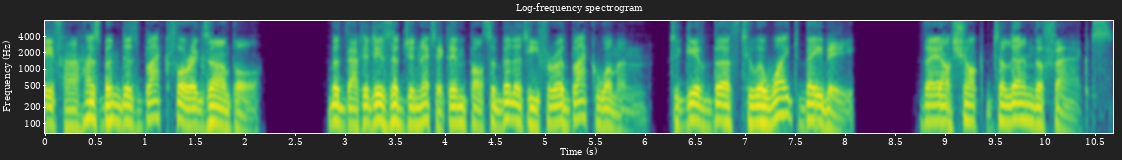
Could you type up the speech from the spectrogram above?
if her husband is black for example. But that it is a genetic impossibility for a black woman to give birth to a white baby, they are shocked to learn the facts.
